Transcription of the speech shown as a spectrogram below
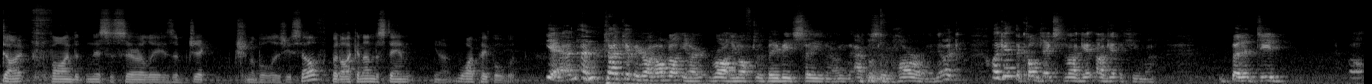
don't find it necessarily as objectionable as yourself, but I can understand, you know, why people would. Yeah, and, and don't get me wrong. I'm not, you know, writing off to the BBC, you know, in absolute horror or anything. I, I get the context and I get, I get the humour, but it did. Uh,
